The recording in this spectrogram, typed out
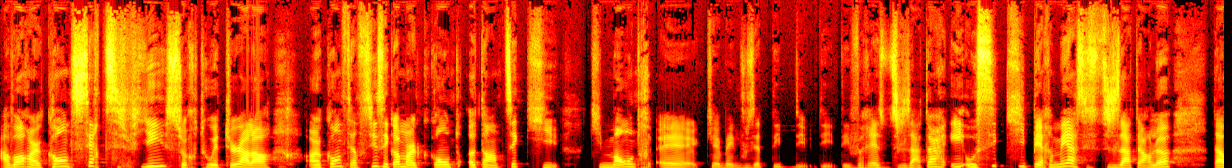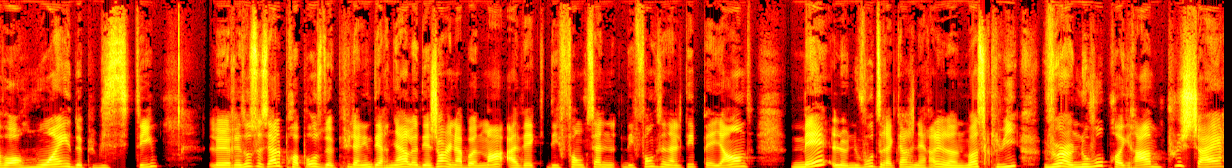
avoir un compte certifié sur Twitter. Alors, un compte certifié, c'est comme un compte authentique qui qui montre euh, que ben, vous êtes des, des, des, vrais utilisateurs et aussi qui permet à ces utilisateurs-là d'avoir moins de publicité. Le réseau social propose depuis l'année dernière là, déjà un abonnement avec des, fonctionnalités, payantes, mais le nouveau directeur général Elon Musk, lui, veut un nouveau programme plus cher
